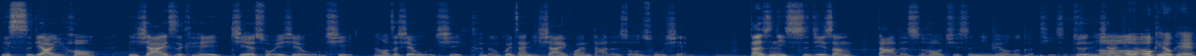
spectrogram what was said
你死掉以后，你下一次可以解锁一些武器，然后这些武器可能会在你下一关打的时候出现。但是你实际上打的时候，其实你没有任何提升，就是你哦下一局打哦 OK OK，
